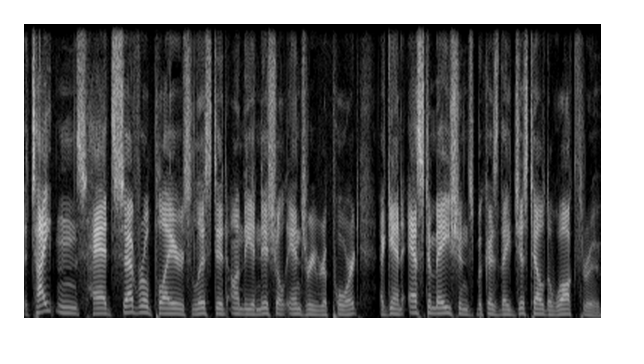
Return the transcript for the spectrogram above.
The Titans had several players listed on the initial injury report. Again, estimations because they just held a walkthrough.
